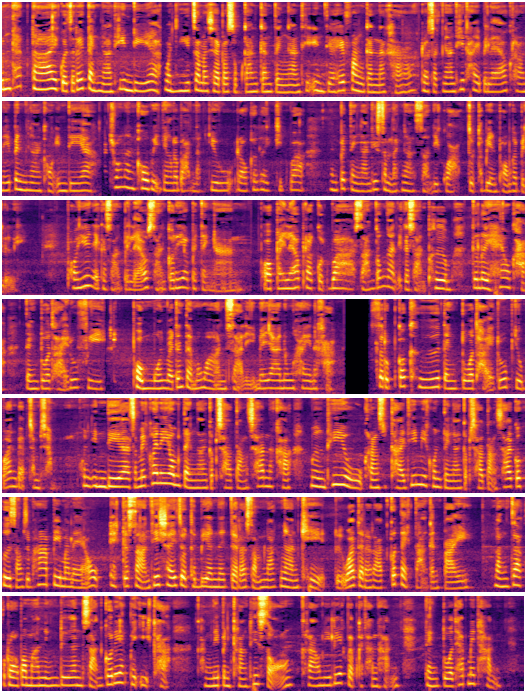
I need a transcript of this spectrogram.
ลุ้นแทบตายกว่าจะได้แต่งงานที่อินเดีย วันนี้จะมาแชร์ประสบการณ์การแต่งงานที่อินเดียให้ฟังกันนะคะ เราจัดงานที่ไทยไปแล้ว คราวนี้เป็นงานของอินเดีย ช่วงนั้นโควิดยังระบาดหนักอยู่ เราก็เลยคิดว่ามันไปแต่งงานที่สำนักงานศาลดีกว่าจุดทะเบียนพร้อมกันไปเลย พอยื่นเอกสารไปแล้วศาลก็เรียกไปแต่งงาน พอไปแล้วปรากฏว่าศาลต้องงานเอกสารเพิ่ม ก็เลยแห้วค่ะ แต่งตัวถ่ายรูปฟรี ผมม้วนไว้ตั้งแต่เมื่อวานสาลีแม่ย่านุ่งให้นะคะ สรุปก็คือแต่งตัวถ่ายรูปอยู่บ้านแบบช่ำๆ คนอินเดียจะไม่ค่อยนิยมแต่งงานกับชาวต่างชาตินะคะ เมืองที่อยู่ครั้งสุดท้ายที่มีคนแต่งงานกับชาวต่างชาติก็คือ 35 ปีมาแล้ว เอกสารที่ใช้จดทะเบียนในแต่ละสำนักงานเขต หรือว่าแต่ละรัฐก็แตกต่างกันไป หลังจากรอประมาณหนึ่งเดือนศาลก็เรียกไปอีกค่ะ ครั้งนี้เป็นครั้งที่สองคราวนี้เรียกแบบกระทันหัน แต่งตัวแทบไม่ทัน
